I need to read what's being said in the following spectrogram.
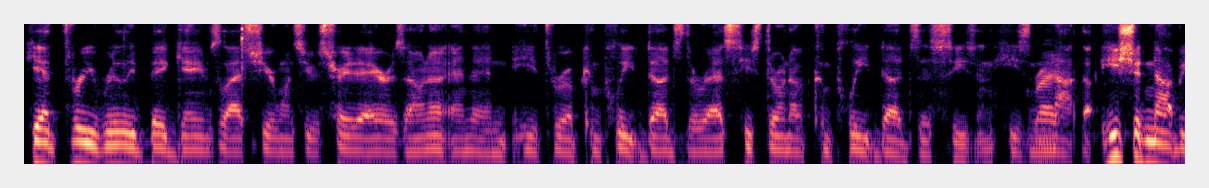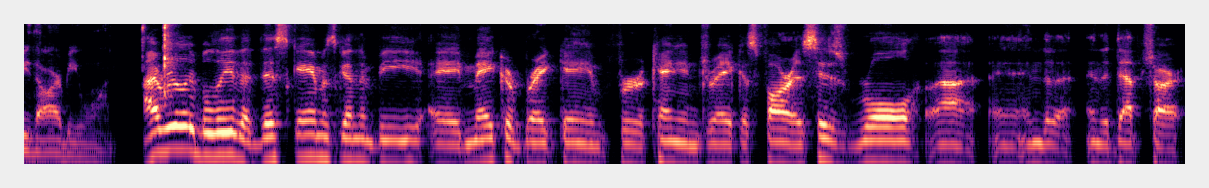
he had three really big games last year once he was traded to Arizona, and then he threw up complete duds the rest. He's thrown up complete duds this season. He's Right. not the, he should not be the RB one. I really believe that this game is going to be a make or break game for Kenyon Drake as far as his role uh, in the in the depth chart.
